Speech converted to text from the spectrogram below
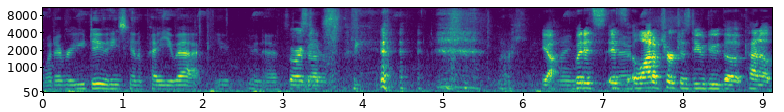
whatever you do, he's going to pay you back. You, you know. Sorry, so- Beth. Yeah, I mean, but it's it's you a lot of churches do do the kind of,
